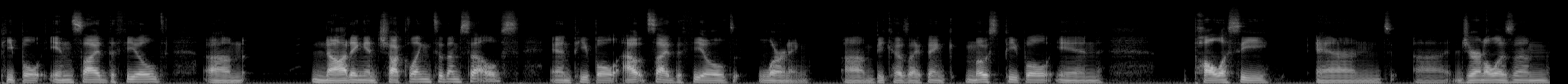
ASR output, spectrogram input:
people inside the field um, nodding and chuckling to themselves, and people outside the field learning. Um, because I think most people in policy and uh, journalism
